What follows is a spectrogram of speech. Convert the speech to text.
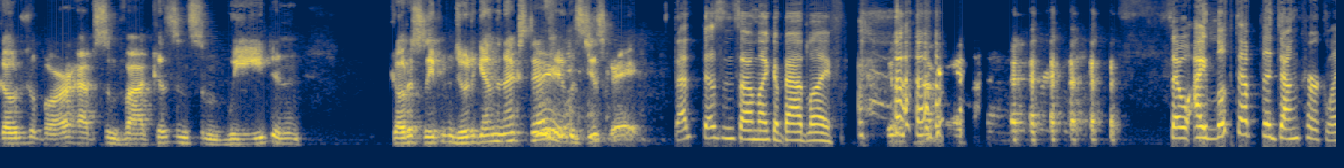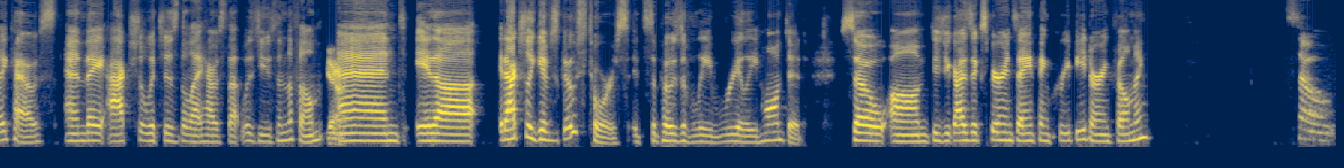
go to the bar, have some vodkas and some weed, and go to sleep and do it again the next day. It was just great. that doesn't sound like a bad life It was not- So I looked up the Dunkirk Lighthouse, and they actually, which is the lighthouse that was used in the film, Yeah. and it uh it actually gives ghost tours. It's supposedly really haunted. So, um, did you guys experience anything creepy during filming? So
